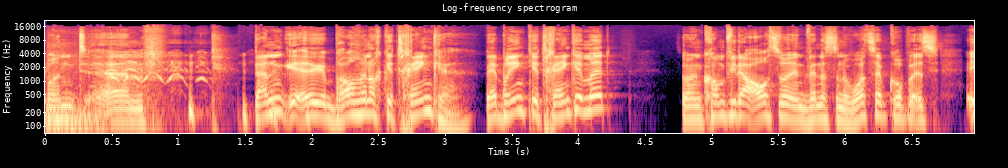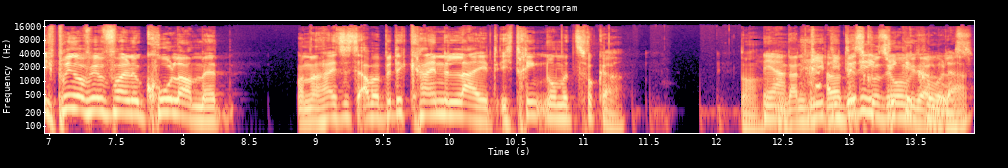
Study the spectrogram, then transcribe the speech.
Und ähm, dann äh, brauchen wir noch Getränke. Wer bringt Getränke mit? So, dann kommt wieder auch so, wenn das so eine WhatsApp-Gruppe ist, ich bringe auf jeden Fall eine Cola mit. Und dann heißt es, aber bitte keine Light, ich trinke nur mit Zucker. So, Ja, und dann geht die Diskussion wieder Cola. los.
